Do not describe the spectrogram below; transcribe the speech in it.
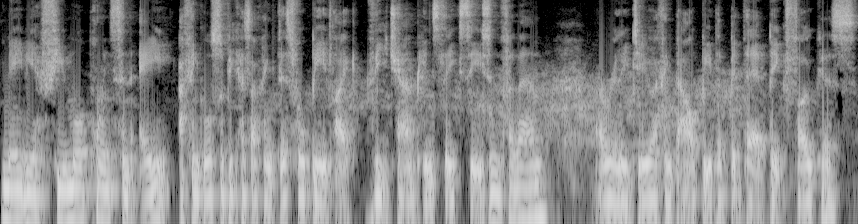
maybe a few more points than eight. I think also because I think this will be like the Champions League season for them. I really do. I think that'll be the their big focus,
